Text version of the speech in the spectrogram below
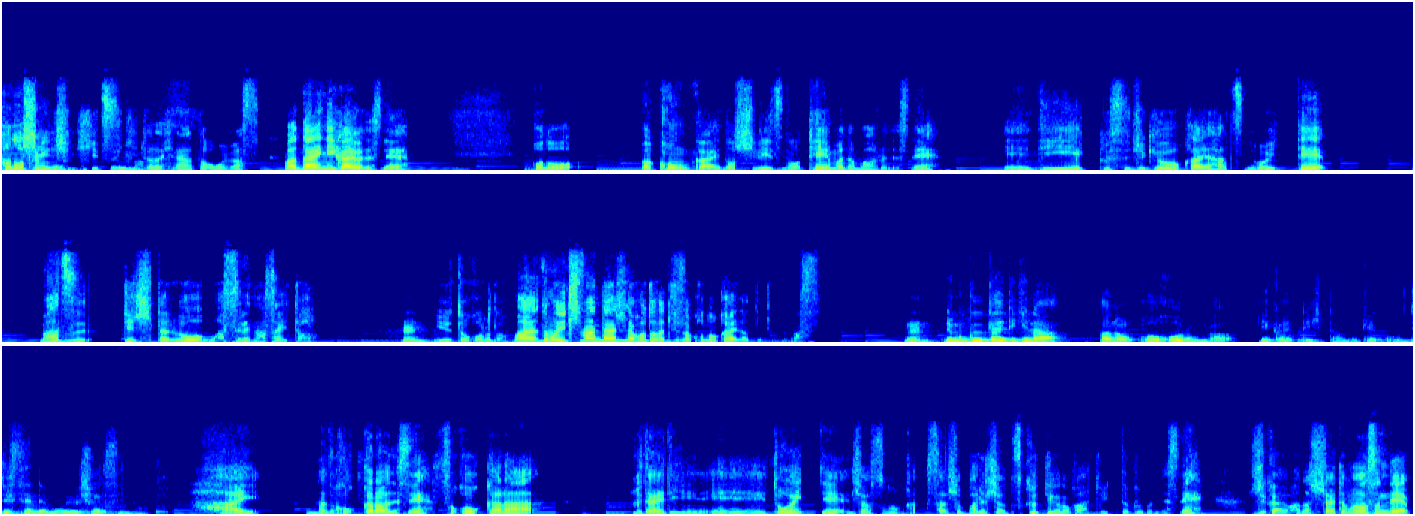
楽しみに引き続きいただきたいなと思います。まあ、第2回はですね、この、まあ、今回のシリーズのテーマでもあるですね、えー DX 事業開発において、まずデジタルを忘れなさいとうんいうところと、まあ、でも一番大事なことが実はこの回だったと思います。うん、でも具体的なあの方法論が理解できたので、結構実践でも応用しやすいなと。はい。なので、ここからはですね、そこから具体的に、えーどういって、じゃあその最初バリエーションを作っていくのかといった部分ですね、次回お話ししたいと思いますので、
